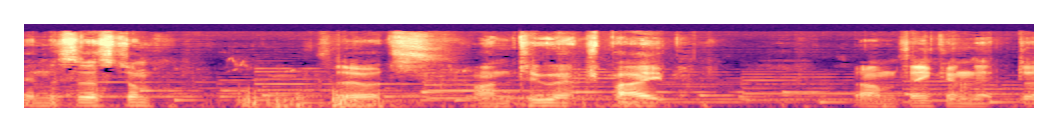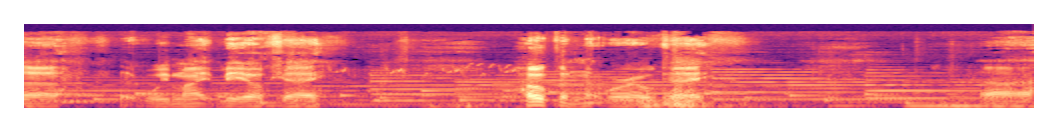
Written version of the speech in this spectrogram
in the system. So it's on two inch pipe. So I'm thinking that, uh, that we might be okay. Hoping that we're okay. Uh,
